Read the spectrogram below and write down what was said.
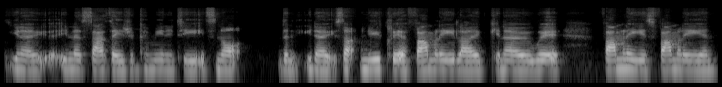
you know in the south asian community it's not the you know it's not nuclear family like you know we're family is family. And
